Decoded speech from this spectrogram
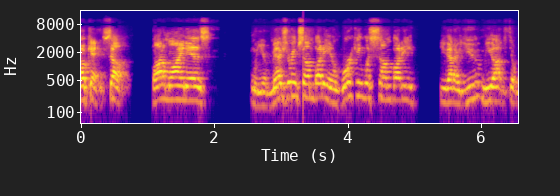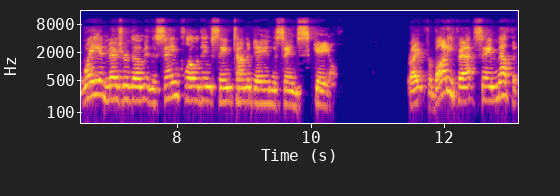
Okay, so bottom line is when you're measuring somebody and working with somebody, you got to you you have to weigh and measure them in the same clothing, same time of day, in the same scale. Right? For body fat, same method.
